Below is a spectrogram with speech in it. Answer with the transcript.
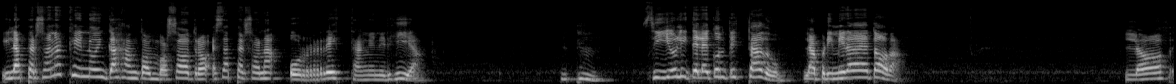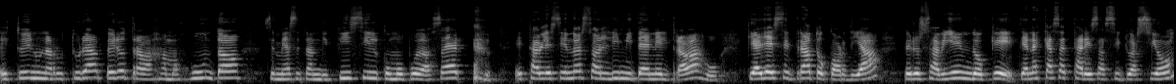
Y las personas que no encajan con vosotros, esas personas os restan energía. Sí, Yoli, te la he contestado, la primera de todas. Love, estoy en una ruptura, pero trabajamos juntos, se me hace tan difícil, ¿cómo puedo hacer? Estableciendo esos límites en el trabajo, que haya ese trato cordial, pero sabiendo que tienes que aceptar esa situación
